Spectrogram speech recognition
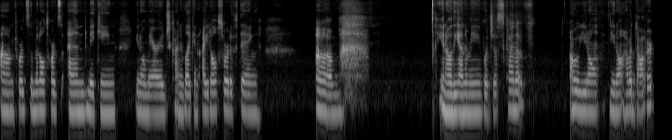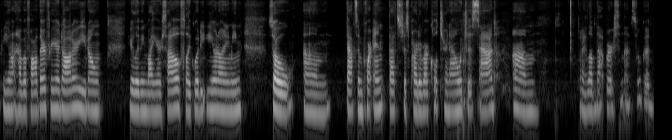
um, towards the middle, towards the end, making, you know, marriage kind of like an idol sort of thing. Um, you know, the enemy would just kind of, oh, you don't, you don't have a daughter, you don't have a father for your daughter, you don't, you're living by yourself like what do you, you know what i mean? So um that's important that's just part of our culture now which is sad um but i love that verse and that's so good.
